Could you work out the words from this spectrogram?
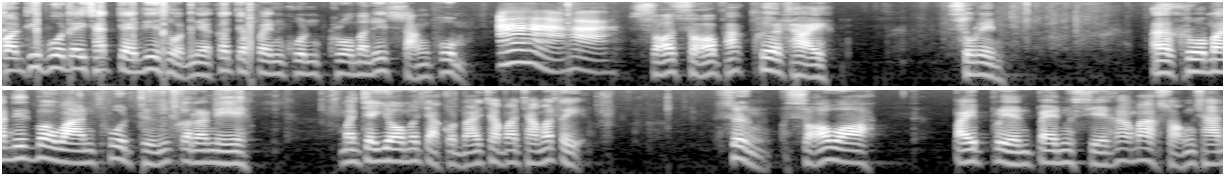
คนที่พูดได้ชัดเจนที่สุดเนี่ยก็จะเป็นคุณครูมนิษฐ์สังพุ่มอ่าค่ะ สสพักเพื่อไทย สุรินทร์เอ่อครูมานิตเมื่อวานพูดถึงกรณี มันจะโยงมาจากกฎหมายชาประชามติ ซึ่งสว ไปเปลี่ยนเป็นเสียงข้างมากสองชั้น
